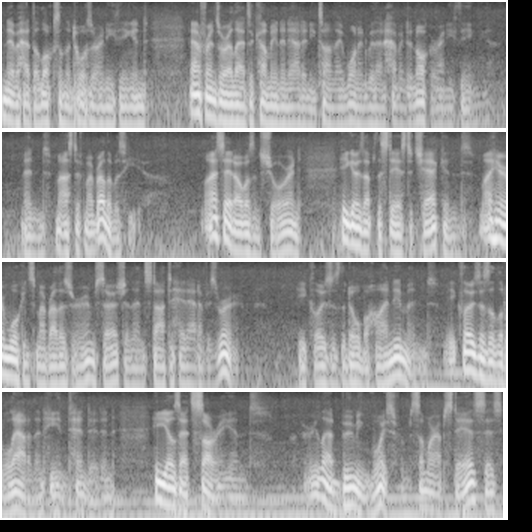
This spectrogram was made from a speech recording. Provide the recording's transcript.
never had the locks on the doors or anything, and our friends were allowed to come in and out any time they wanted without having to knock or anything, and asked if my brother was here. I said I wasn't sure, and he goes up the stairs to check, and I hear him walk into my brother's room, search, and then start to head out of his room. He closes the door behind him, and it closes a little louder than he intended, and he yells out sorry, and a very loud booming voice from somewhere upstairs says,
